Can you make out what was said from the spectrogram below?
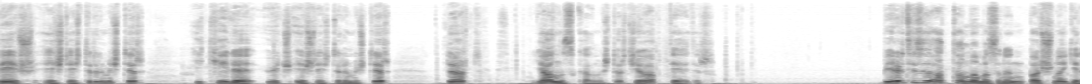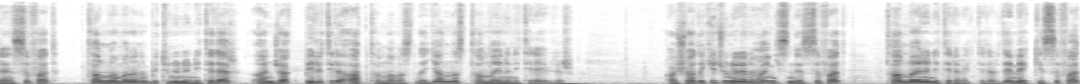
5 eşleştirilmiştir. 2 ile 3 eşleştirilmiştir. 4 yalnız kalmıştır. Cevap D'dir. Belirtisiz ad tamlamasının başına gelen sıfat tamlamanın bütününü niteler ancak belirtili ad tamlamasında yalnız tamlayanı niteleyebilir. Aşağıdaki cümlelerin hangisinde sıfat tamlayanı nitelemektedir? Demek ki sıfat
